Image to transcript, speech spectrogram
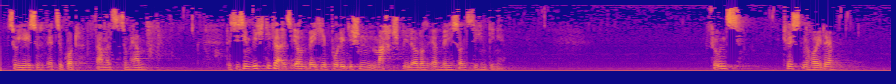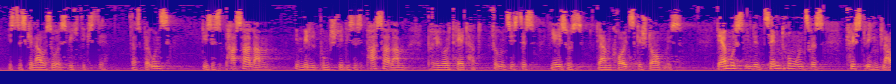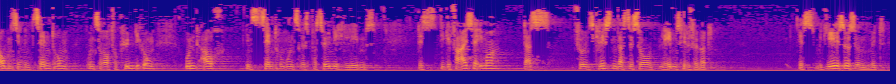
zu Jesus, äh, zu Gott, damals zum Herrn. Das ist ihm wichtiger als irgendwelche politischen Machtspiele oder irgendwelche sonstigen Dinge. Für uns Christen heute ist es genauso das Wichtigste, dass bei uns dieses Passalam im Mittelpunkt steht, dieses Passalam Priorität hat. Für uns ist es Jesus, der am Kreuz gestorben ist. Der muss in den Zentrum unseres christlichen Glaubens, in den Zentrum unserer Verkündigung und auch ins Zentrum unseres persönlichen Lebens. Das, die Gefahr ist ja immer, dass für uns Christen, dass das so Lebenshilfe wird. Das mit Jesus und mit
